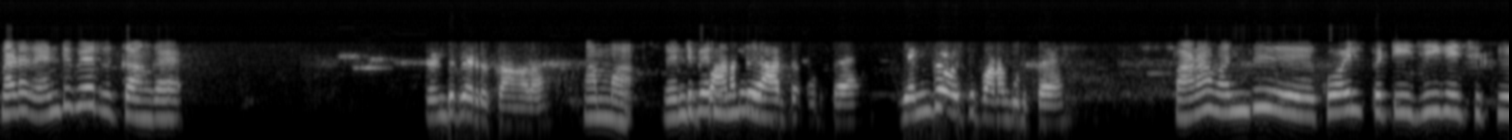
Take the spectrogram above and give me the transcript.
மேடம் ரெண்டு பேர் இருக்காங்க. ரெண்டு பேர் இருக்காங்களா? ஆமா ரெண்டு பேர் பணத்தை யார்கிட்ட கொடுத்த? எங்க வச்சு பணம் கொடுத்த? பணம் வந்து கோயில்பட்டி ஜிஹெச்சுக்கு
